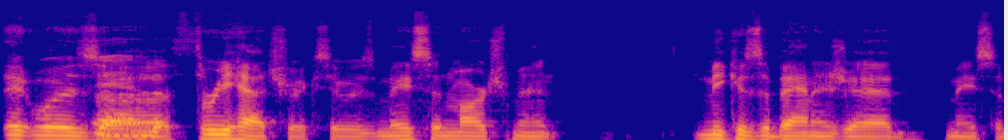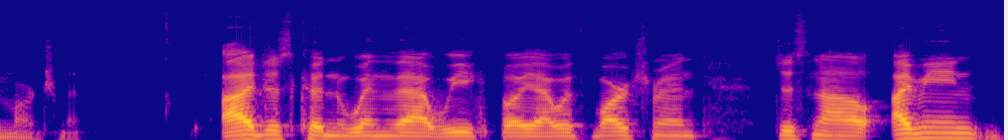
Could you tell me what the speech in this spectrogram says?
It was and, uh, three hat tricks. It was Mason Marchment, Mika Zibanejad, Mason Marchment. I just couldn't win that week, but yeah, with Marchment, just not. I mean,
